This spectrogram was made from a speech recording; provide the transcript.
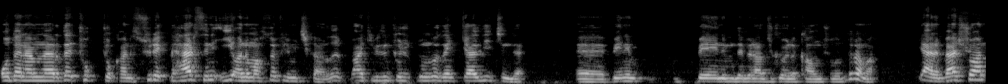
o dönemlerde çok çok hani sürekli her sene iyi animasyon filmi çıkardı. Belki bizim çocukluğumuza denk geldiği için de e, benim beğenimde birazcık öyle kalmış olabilir ama yani ben şu an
